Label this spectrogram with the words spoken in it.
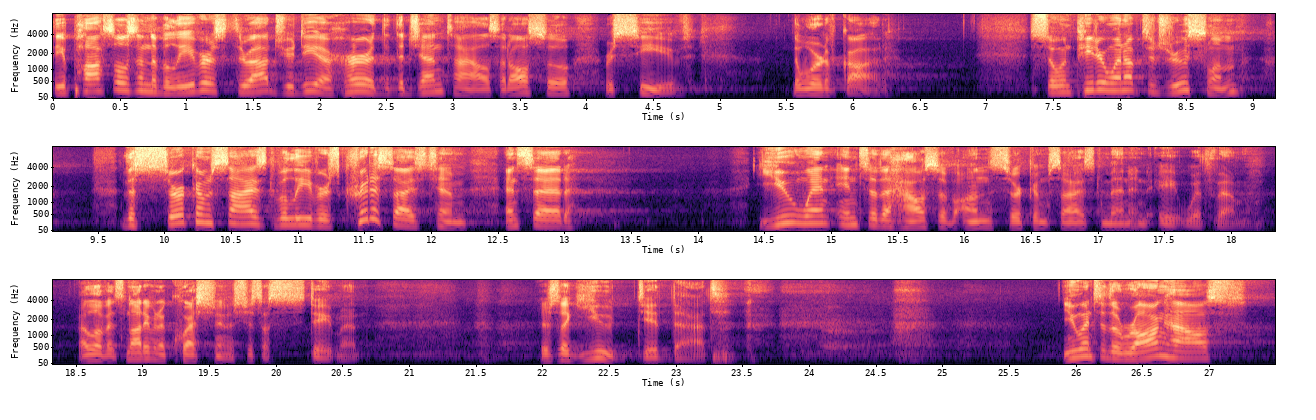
The apostles and the believers throughout Judea heard that the Gentiles had also received the word of God. So when Peter went up to Jerusalem, the circumcised believers criticized him and said, You went into the house of uncircumcised men and ate with them. I love it. It's not even a question, it's just a statement. There's like, You did that. You went to the wrong house,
